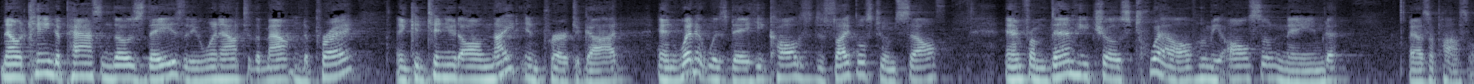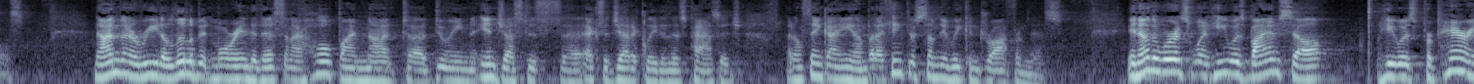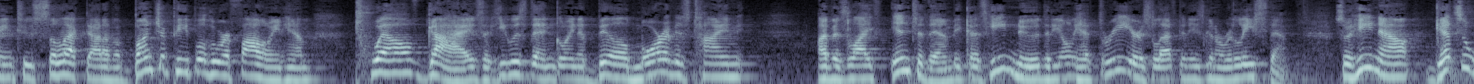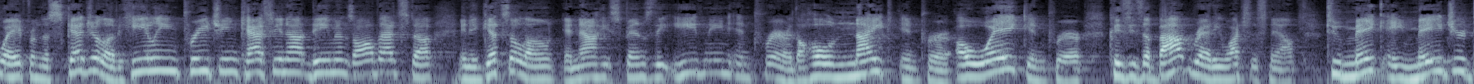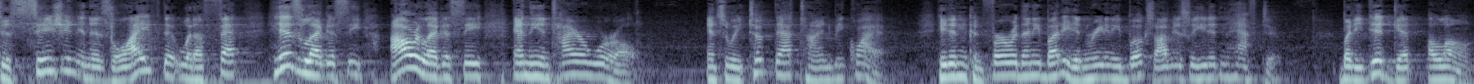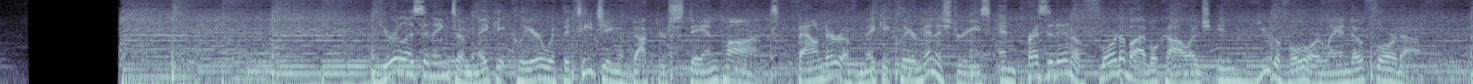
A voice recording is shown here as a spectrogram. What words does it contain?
Now it came to pass in those days that he went out to the mountain to pray and continued all night in prayer to God. And when it was day, he called his disciples to himself, and from them he chose twelve, whom he also named as apostles. Now, I'm going to read a little bit more into this, and I hope I'm not uh, doing injustice uh, exegetically to this passage. I don't think I am, but I think there's something we can draw from this. In other words, when he was by himself, he was preparing to select out of a bunch of people who were following him 12 guys that he was then going to build more of his time of his life into them because he knew that he only had three years left and he's going to release them. So he now gets away from the schedule of healing, preaching, casting out demons, all that stuff, and he gets alone, and now he spends the evening in prayer, the whole night in prayer, awake in prayer, because he's about ready, watch this now, to make a major decision in his life that would affect his legacy, our legacy, and the entire world. And so he took that time to be quiet. He didn't confer with anybody, he didn't read any books. Obviously, he didn't have to. But he did get alone. You're listening to Make It Clear with the teaching of Dr. Stan Ponz, founder of Make It Clear Ministries and president of Florida Bible College in beautiful Orlando, Florida.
